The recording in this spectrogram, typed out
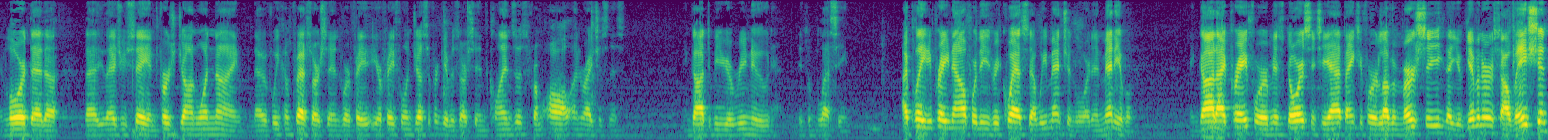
and Lord, that uh, that as you say in 1 John 1 9, that if we confess our sins, we're you're faithful and just to forgive us our sins, cleanse us from all unrighteousness, and God to be renewed is a blessing. I pray, pray now for these requests that we mentioned, Lord, and many of them. And God, I pray for Miss Doris, and she thanks you for her love and mercy that you've given her, salvation.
